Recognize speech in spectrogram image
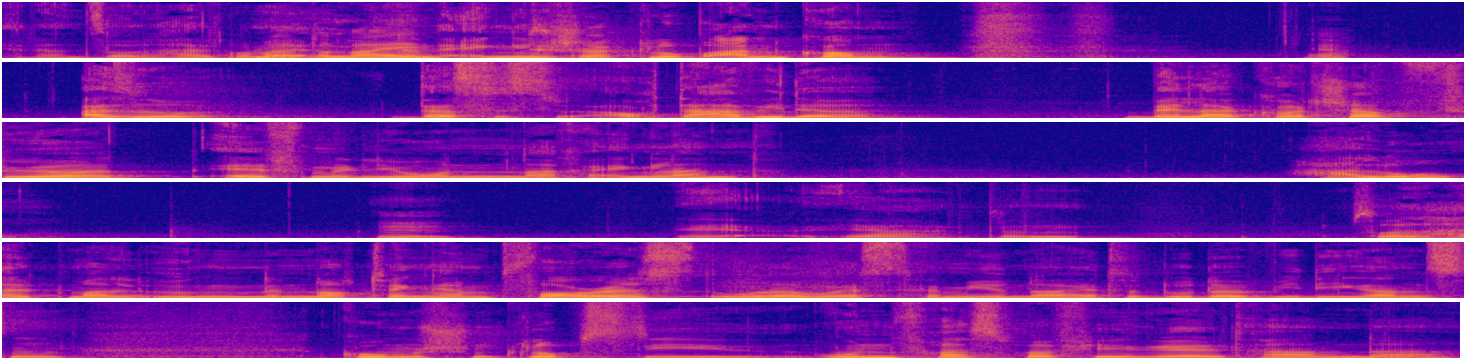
Ja, dann soll halt Oder mal drei. irgendein englischer Club ankommen. Ja. Also, das ist auch da wieder Bella Kotschap für 11 Millionen nach England? Hallo? Mhm. Ja, dann soll halt mal irgendeine Nottingham Forest oder West Ham United oder wie die ganzen komischen Clubs, die unfassbar viel Geld haben da.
